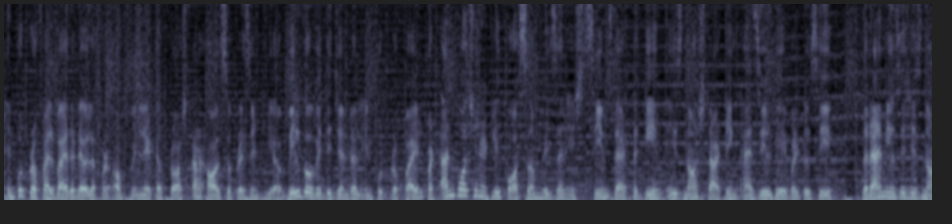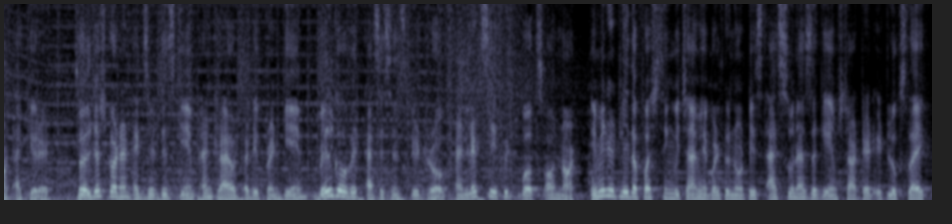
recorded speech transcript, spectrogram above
Input profile by the developer of Winlator Frost are also present here. We'll go with the general input profile but unfortunately for some reason it seems that the game is not starting as you'll be able to see the RAM usage is not accurate. So I'll just go ahead and exit this game and try out a different game. We'll go with Assassin's Creed Rogue and let's see if it works or not. Immediately the first thing which I'm able to notice as soon as the game started it looks like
